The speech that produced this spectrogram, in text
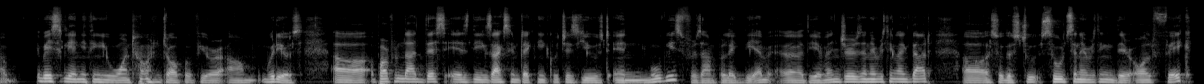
uh, basically anything you want on top of your um, videos. Uh, apart from that, this is the exact same technique which is used in movies, for example, like the uh, the Avengers and everything like that. Uh, so the suits and everything, they're all fake,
